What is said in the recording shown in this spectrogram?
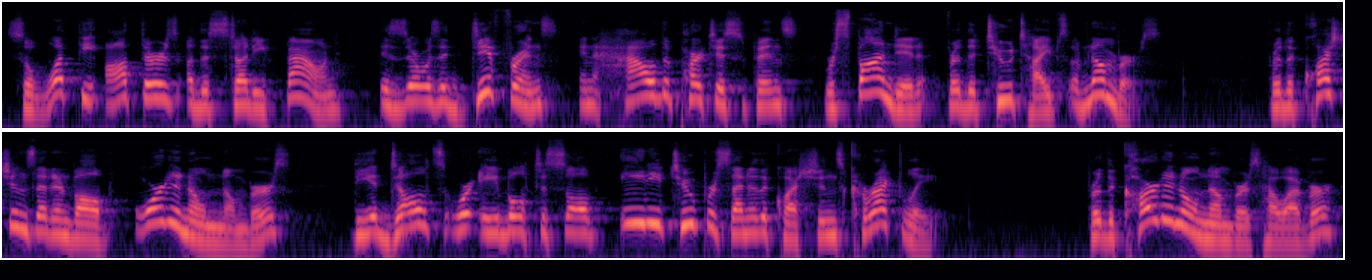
So, what the authors of the study found is there was a difference in how the participants responded for the two types of numbers. For the questions that involved ordinal numbers, the adults were able to solve 82% of the questions correctly. For the cardinal numbers, however,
